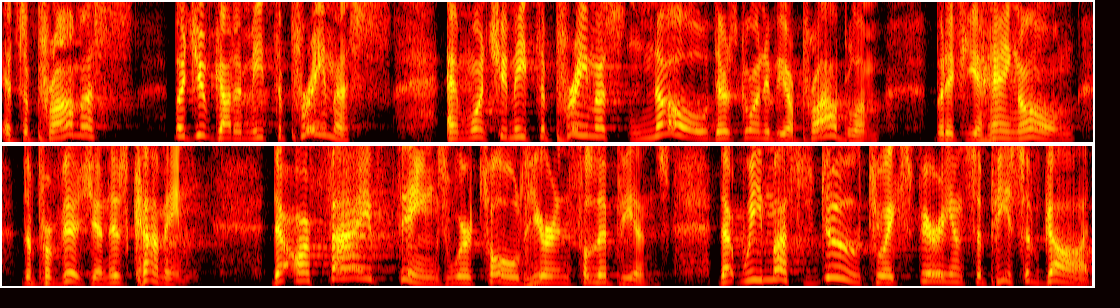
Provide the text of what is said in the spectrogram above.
It's a promise, but you've got to meet the premise. And once you meet the premise, know there's going to be a problem, but if you hang on, the provision is coming. There are five things we're told here in Philippians that we must do to experience the peace of God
